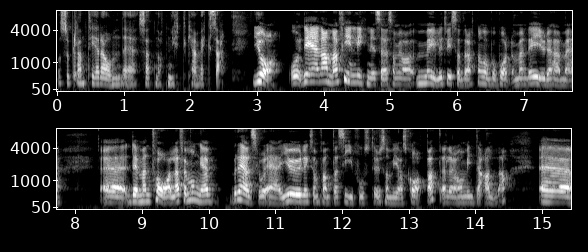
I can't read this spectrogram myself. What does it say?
och så plantera om det så att något nytt kan växa. Ja, och det är en annan fin liknelse som jag möjligtvis har dratt någon gång på podden, men det är ju det här med eh, det mentala. För många rädslor är ju liksom fantasifoster som vi har skapat, eller om inte alla. Eh,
